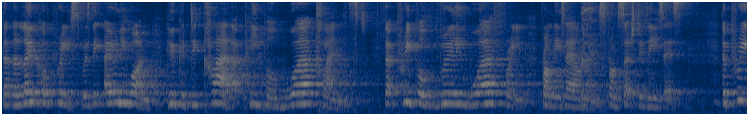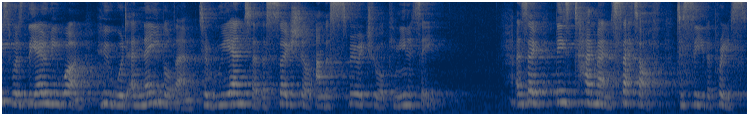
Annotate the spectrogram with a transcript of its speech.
that the local priest was the only one who could declare that people were cleansed, that people really were free from these ailments, from such diseases. The priest was the only one who would enable them to re enter the social and the spiritual community. And so these ten men set off to see the priest.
